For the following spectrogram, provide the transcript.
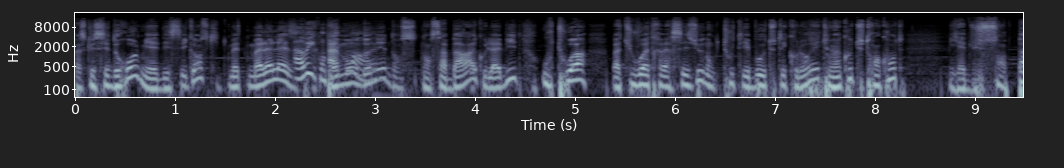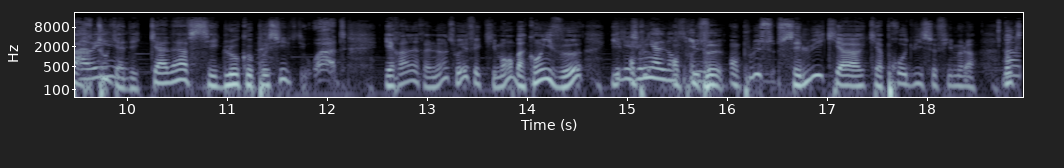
parce que c'est drôle, mais il y a des séquences qui te mettent mal à l'aise. Ah oui, à un moment donné, ouais. dans, dans sa baraque où il habite, où toi, bah, tu vois à travers ses yeux, donc tout est beau, tout est coloré, tout d'un coup, tu te rends compte, mais il y a du sang partout, Ah oui, il y a des cadavres, c'est glauque au possible. Tu dis, what? Et Ryan Reynolds, oui, effectivement, bah, quand il veut, Il est en plus- génial dans en plus, film. En plus, c'est lui qui a, qui a produit ce film-là. Donc, Ah,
